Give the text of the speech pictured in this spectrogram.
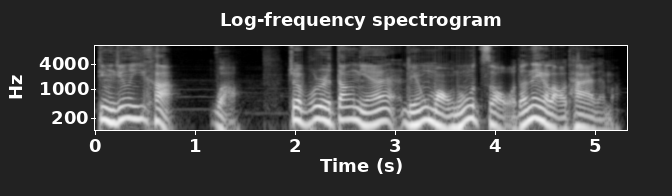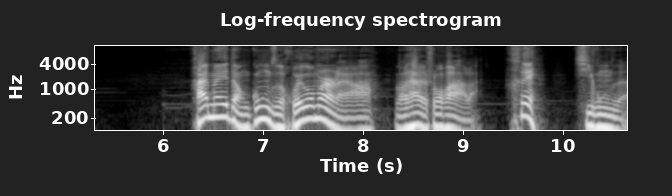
定睛一看，哇，这不是当年领某奴走的那个老太太吗？还没等公子回过味儿来啊，老太太说话了：“嘿，西公子，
